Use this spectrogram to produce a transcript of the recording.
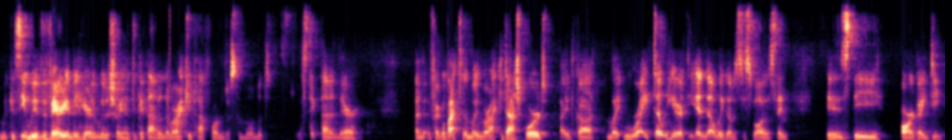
We can see we have a variable here. I'm going to show you how to get that on the Meraki platform in just a moment. I'll stick that in there. And if I go back to my Meraki dashboard, I've got my right down here at the end. Oh my God, it's the smallest thing, is the org ID.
